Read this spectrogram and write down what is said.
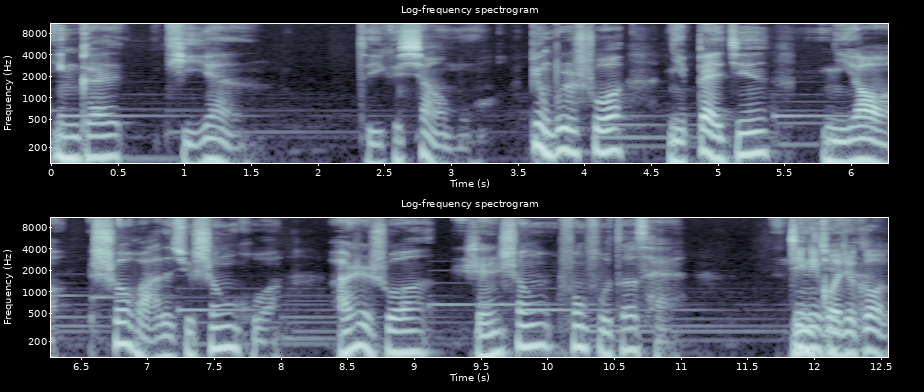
应该体验的一个项目，并不是说你拜金你要奢华的去生活，而是说人生丰富多彩，经历过就够了。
